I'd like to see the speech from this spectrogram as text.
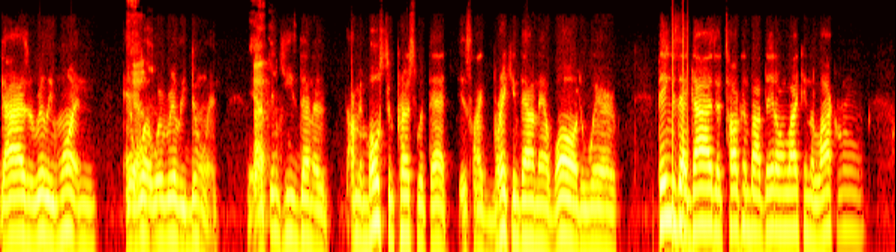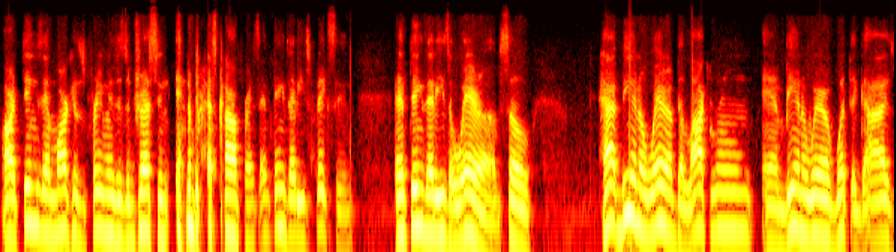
guys are really wanting and yeah. what we're really doing. Yeah. I think he's done a I mean most impressed with that. It's like breaking down that wall to where things that guys are talking about they don't like in the locker room are things that Marcus Freeman is addressing in the press conference and things that he's fixing and things that he's aware of. So have, being aware of the locker room and being aware of what the guys'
